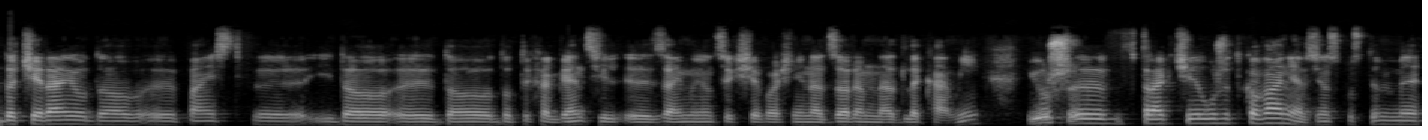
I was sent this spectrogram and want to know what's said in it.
docierają do państw i do, do, do tych agencji zajmujących się właśnie nadzorem nad lekami już w trakcie użytkowania. W związku z tym my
